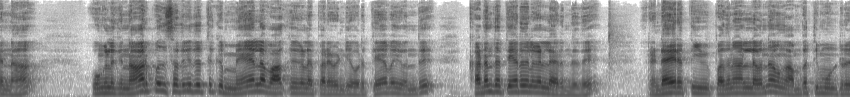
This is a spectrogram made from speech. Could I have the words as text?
ஏன்னா உங்களுக்கு நாற்பது சதவீதத்துக்கு மேலே வாக்குகளை பெற வேண்டிய ஒரு தேவை வந்து கடந்த தேர்தல்களில் இருந்தது. ரெண்டாயிரத்தி பதினாலில் வந்து அவங்க ஐம்பத்தி மூன்று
